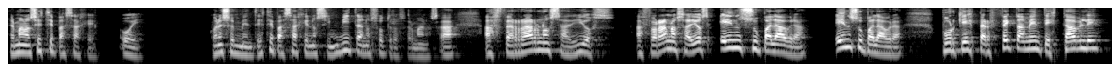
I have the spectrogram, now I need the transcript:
Hermanos, este pasaje hoy, con eso en mente, este pasaje nos invita a nosotros, hermanos, a aferrarnos a Dios, aferrarnos a Dios en su palabra, en su palabra, porque es perfectamente estable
